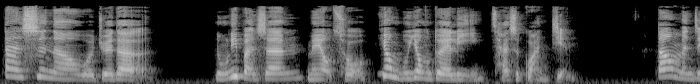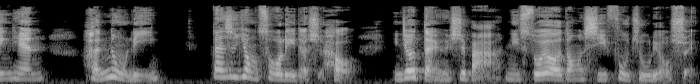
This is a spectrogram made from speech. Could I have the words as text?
但是呢，我觉得努力本身没有错，用不用对力才是关键。当我们今天很努力，但是用错力的时候，你就等于是把你所有的东西付诸流水。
